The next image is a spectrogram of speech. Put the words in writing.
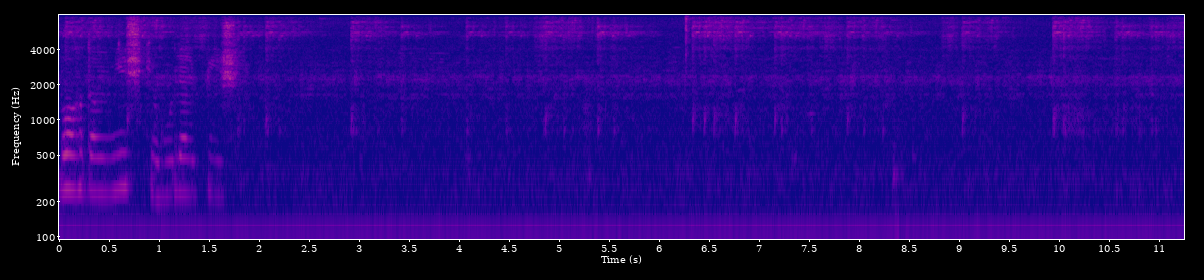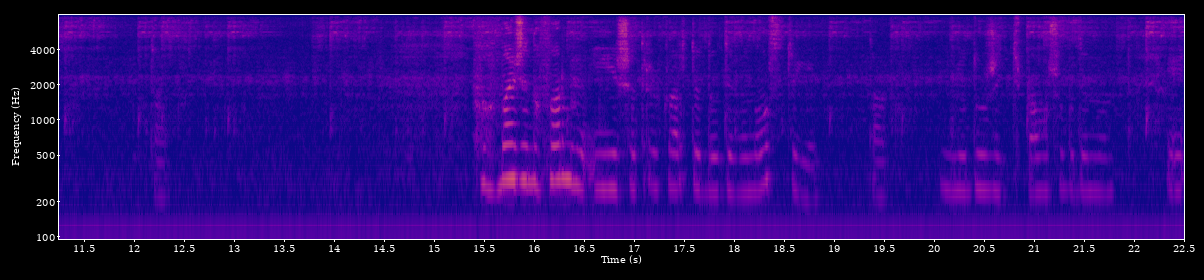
Бог дав ніжки, гуляй пішки. Майже на фармі і ще три карти до 90-ї. Так. Мені дуже цікаво, що буде на. І,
